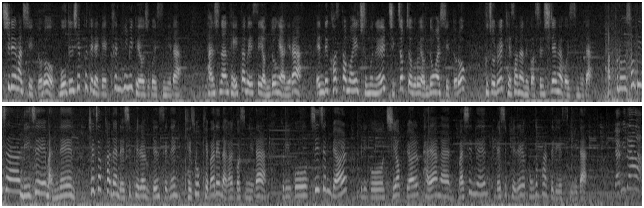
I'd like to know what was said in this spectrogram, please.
실행할 수 있도록 모든 셰프들에게 큰 힘이 되어주고 있습니다. 단순한 데이터베이스 연동이 아니라 엔드 커스터머의 주문을 직접적으로 연동할 수 있도록 구조를 개선하는 것을 실행하고 있습니다. 앞으로 소비자 니즈에 맞는 최적화된 레시피를 루덴스는 계속 개발해 나갈 것입니다. 그리고 시즌별 그리고 지역별 다양한 맛있는 레시피를 공급해 드리겠습니다. 야미다!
